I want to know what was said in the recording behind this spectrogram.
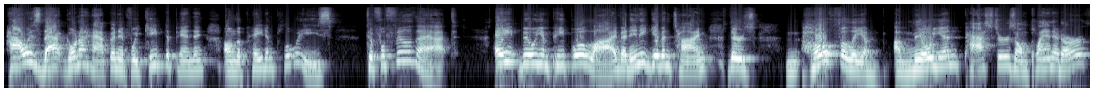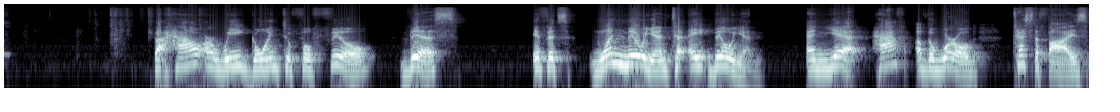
How is that going to happen if we keep depending on the paid employees to fulfill that? 8 billion people alive at any given time. There's hopefully a, a million pastors on planet Earth. But how are we going to fulfill this if it's 1 million to 8 billion? And yet, half of the world testifies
